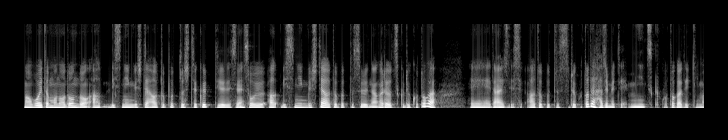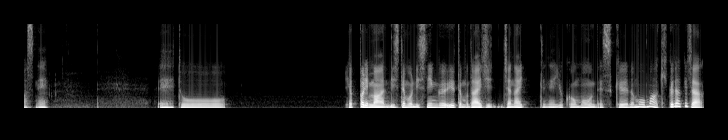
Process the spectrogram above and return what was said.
まあ、覚えたものをどんどんリスニングしてアウトプットしていくっていうですね、そういうリスニングしてアウトプットする流れを作ることが、えー、大事です。アウトプットすることで初めて身につくことができますね。えっ、ー、と、やっぱりまあ、リスでもリスニング言うても大事じゃないってね、よく思うんですけれども、まあ、聞くだけじゃ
